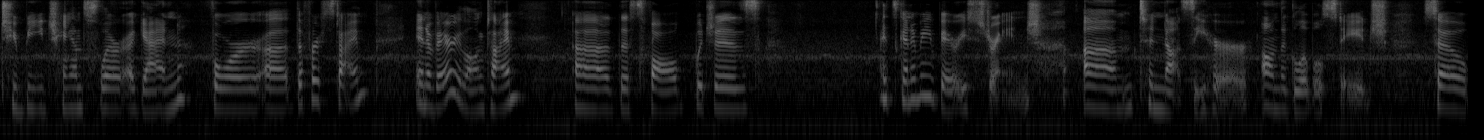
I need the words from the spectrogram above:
to be chancellor again for uh, the first time in a very long time uh, this fall, which is it's going to be very strange um, to not see her on the global stage. So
